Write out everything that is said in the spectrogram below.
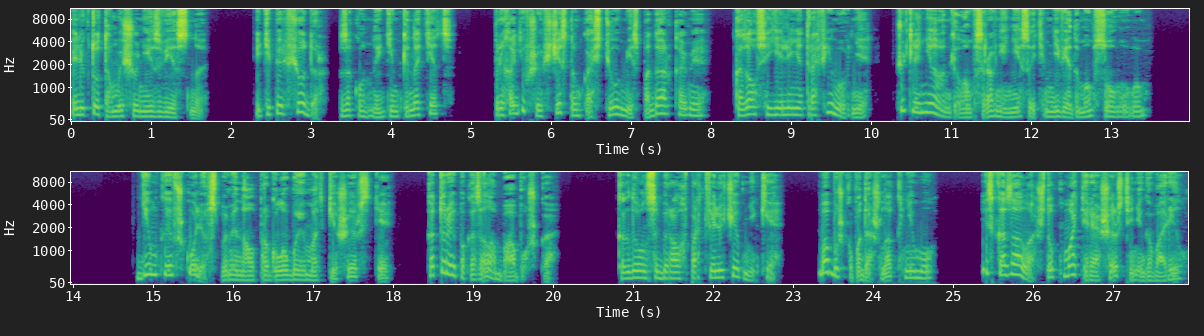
или кто там еще неизвестно. И теперь Федор, законный Димкин отец, приходивший в чистом костюме и с подарками, казался Елене Трофимовне чуть ли не ангелом в сравнении с этим неведомым Сомовым. Димка и в школе вспоминал про голубые мотки шерсти, которые показала бабушка. Когда он собирал в портфель учебники, бабушка подошла к нему и сказала, чтоб матери о шерсти не говорил.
